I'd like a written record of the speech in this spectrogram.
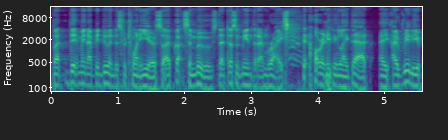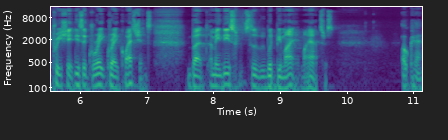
But the, I mean, I've been doing this for 20 years, so I've got some moves. That doesn't mean that I'm right or anything like that. I, I really appreciate these are great, great questions. But I mean, these would be my my answers. Okay.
